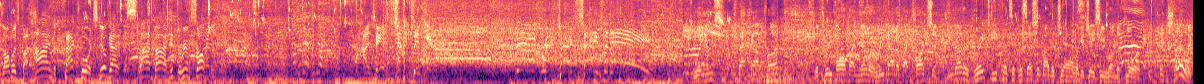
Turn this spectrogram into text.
Was almost behind the backboard. Still got it slide by and hit the rim softly. goes in. Jackson, yeah! Nick Richards saves the day! Williams back out front. The three ball by Miller, rebounded by Clarkson. Another great defensive possession by the Jazz. Look at JC run the floor in oh, traffic.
